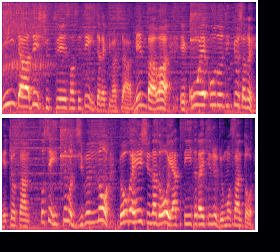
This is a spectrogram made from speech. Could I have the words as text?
リーダーで出演させていただきました。メンバーは、え、荒野行動実況者のヘチョさん、そしていつも自分の動画編集などをやっていただいているルモさんと、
